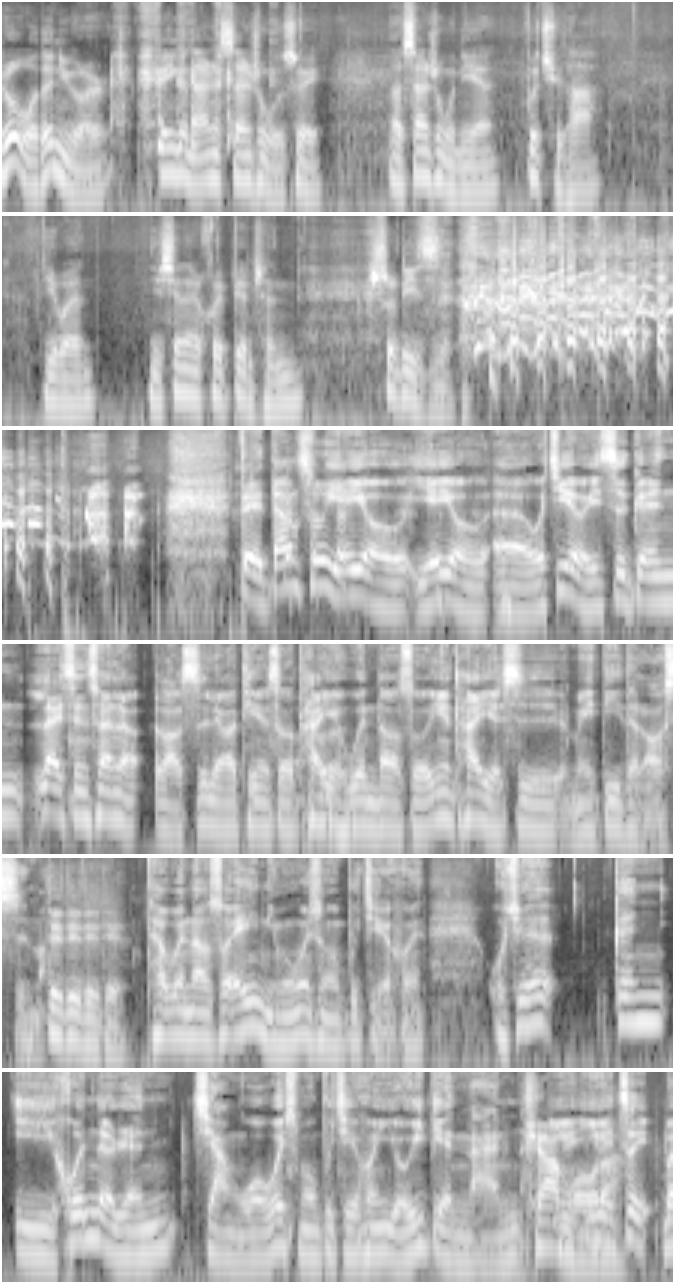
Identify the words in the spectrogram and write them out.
如果我的女儿跟一个男人三十五岁，呃，三十五年不娶她，以文，你现在会变成舍利子。对，当初也有 也有呃，我记得有一次跟赖声川老老师聊天的时候，他也问到说，因为他也是美的的老师嘛，对对对对，他问到说，哎，你们为什么不结婚？我觉得。跟已婚的人讲我为什么不结婚有一点难，因为因为这不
